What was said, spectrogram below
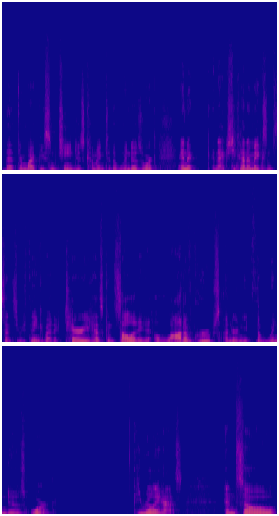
that there might be some changes coming to the Windows org. And it, it actually kind of makes some sense if you think about it. Terry has consolidated a lot of groups underneath the Windows org. He really has. And so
